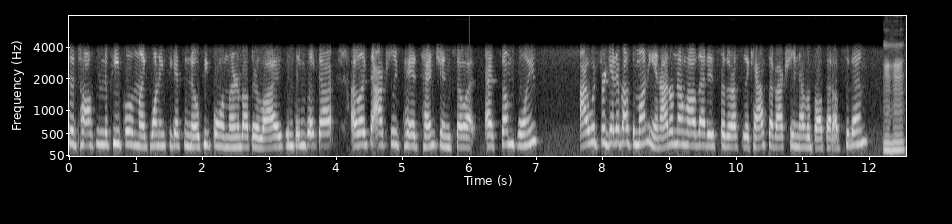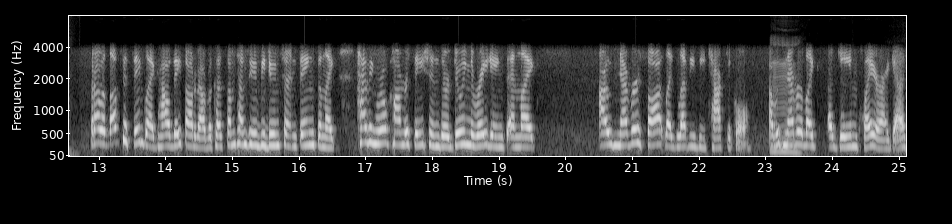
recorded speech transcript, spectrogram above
to talking to people and like wanting to get to know people and learn about their lives and things like that. I like to actually pay attention. So at at some points, I would forget about the money, and I don't know how that is for the rest of the cast. I've actually never brought that up to them. Mm-hmm. But I would love to think like how they thought about it because sometimes we would be doing certain things and like having real conversations or doing the ratings and like I would never thought like let me be tactical. I was Mm. never like a game player, I guess.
